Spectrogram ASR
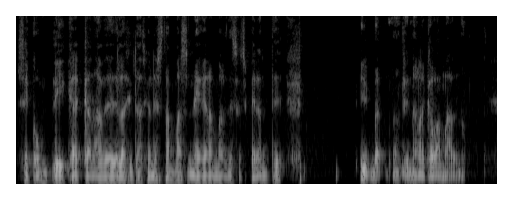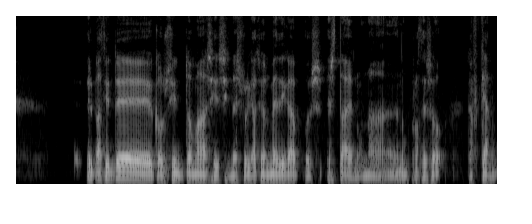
se complica, cada vez la situación está más negra, más desesperante y al final acaba mal. ¿no? El paciente con síntomas y sin explicación médica pues está en, en un proceso kafkiano.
